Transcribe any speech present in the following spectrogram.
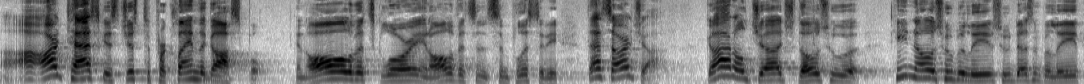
Uh, our task is just to proclaim the gospel in all of its glory and all of its simplicity. That's our job. God will judge those who, He knows who believes, who doesn't believe.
